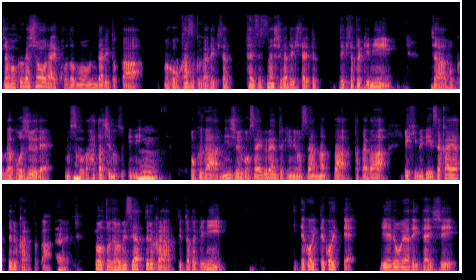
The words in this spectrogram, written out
じゃあ僕が将来子供を産んだりとか、まあご家族ができた、大切な人ができたりと、できた時に、じゃあ僕が50で息子が20歳の時に、うん。僕が25歳ぐらいの時にお世話になった方が、愛媛で居酒屋やってるからとか、はい京都でお店やってるからって言った時に、行ってこい行ってこいって言える親でいたいし、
